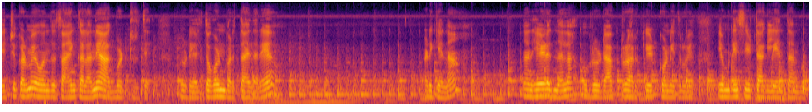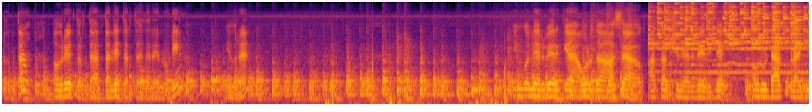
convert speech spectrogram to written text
ಹೆಚ್ಚು ಕಡಿಮೆ ಒಂದು ಸಾಯಂಕಾಲನೇ ಆಗ್ಬಿಟ್ಟಿರುತ್ತೆ. ನೋಡಿ, ಅಲ್ಲಿ ತೊಗೊಂಡು ಬರ್ತಾ ಇದ್ದಾರೆ ಅಡುಗೆನ. ನಾನು ಹೇಳಿದ್ನಲ್ಲ ಒಬ್ಬರು ಡಾಕ್ಟ್ರು ಹರಕೆ ಇಟ್ಕೊಂಡಿದ್ರು ಎಂ ಡಿ ಸೀಟ್ ಆಗಲಿ ಅಂತ ಅಂದ್ಬಿಟ್ಟು ಅಂತ, ಅವರೇ ತರ್ತಾ ತಾನೇ ತರ್ತಾ ಇದ್ದಾರೆ ನೋಡಿ ಇವರೇ. ಹಿಂಗೋ ನೆರವೇರಿಕೆ ಅವ್ರದ್ದು ಆಸೆ, ಆಕಾಂಕ್ಷೆ ನೆರವೇರಿದೆ. ಅವರು ಡಾಕ್ಟ್ರಾಗಿ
